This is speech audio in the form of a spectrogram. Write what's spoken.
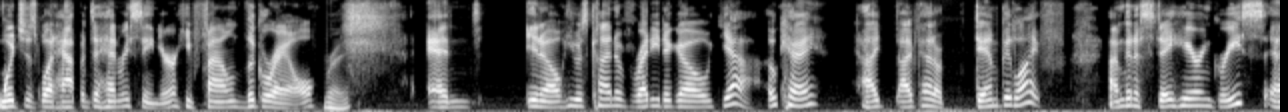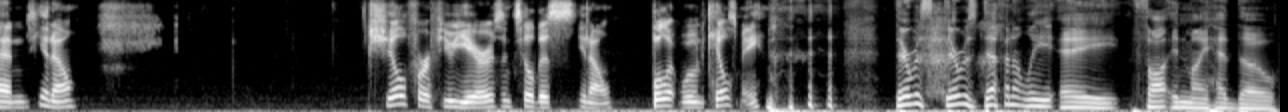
which is what happened to Henry Sr. He found the Grail Right. and you know, he was kind of ready to go, yeah, okay. I I've had a damn good life. I'm going to stay here in Greece and, you know, chill for a few years until this, you know, bullet wound kills me. There was there was definitely a thought in my head though,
